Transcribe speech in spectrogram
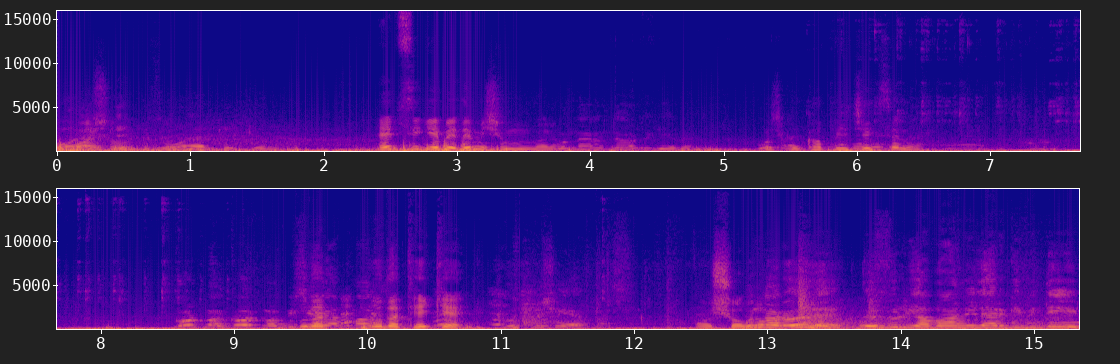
O maşallah erkek, güzel. o erkekleri. Hepsi gebe değil mi şimdi bunların? Bunların dördü gebe. Aşkım kapıyı çeksene. Korkma korkma bir Bu şey da yapmaz. bu da teke. Bu bir şey yapmaz. Maşallah. Bunlar öyle öbür yabaniler gibi değil.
